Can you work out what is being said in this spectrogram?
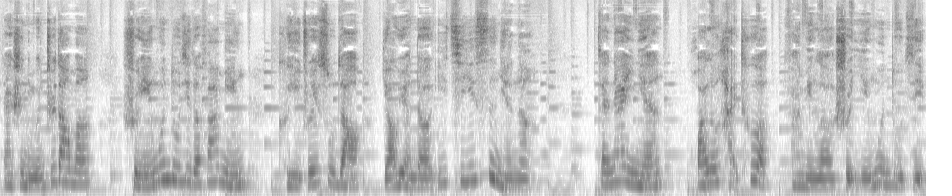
但是你们知道吗？水银温度计的发明可以追溯到遥远的1714年呢。在那一年，华伦海特发明了水银温度计。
